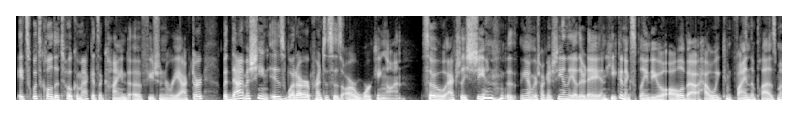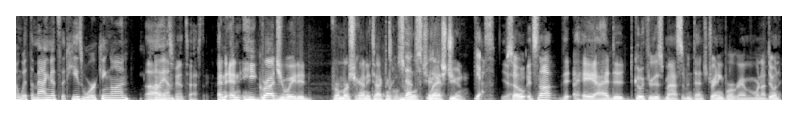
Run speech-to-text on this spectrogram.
it's what's called a tokamak. It's a kind of fusion reactor, but that machine is what our apprentices are working on. So actually, Sheehan, was, you know, we were talking to Sheehan the other day, and he can explain to you all about how we can find the plasma with the magnets that he's working on. Ah, oh yeah, that's fantastic. and and he graduated from Mercer County Technical Schools last June. yes, Yeah. So it's not that, hey, I had to go through this massive intense training program and we're not doing it.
